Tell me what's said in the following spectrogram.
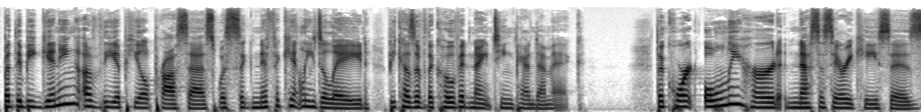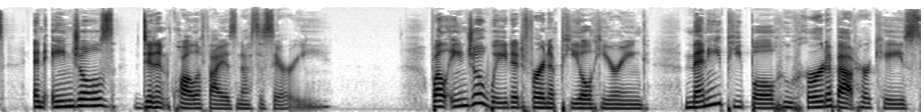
But the beginning of the appeal process was significantly delayed because of the COVID 19 pandemic. The court only heard necessary cases, and Angel's didn't qualify as necessary. While Angel waited for an appeal hearing, many people who heard about her case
